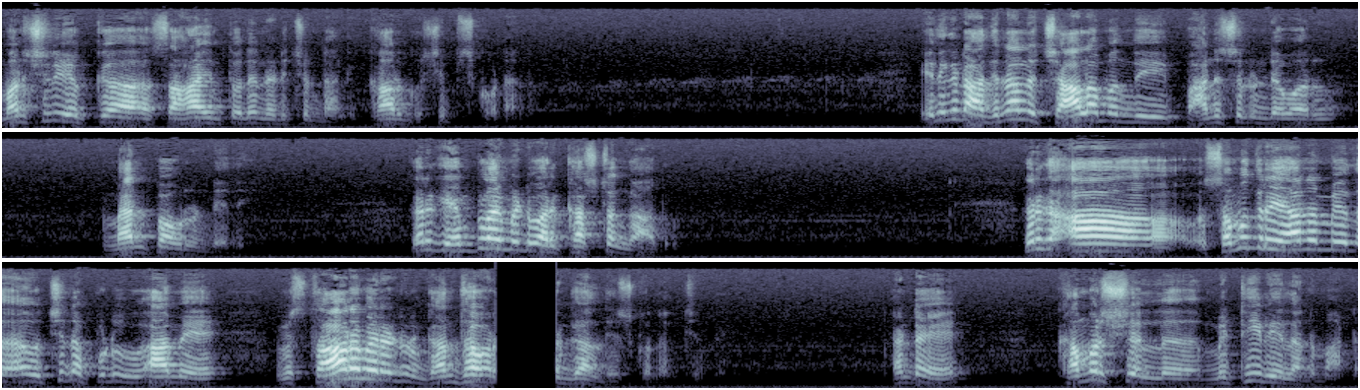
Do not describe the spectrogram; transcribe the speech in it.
మనుషుల యొక్క సహాయంతోనే నడిచి ఉండాలి కార్గో షిప్స్ కూడా. ఎందుకంటే ఆ దినాల్లో చాలా మంది బానిసలు ఉండేవారు మ్యాన్ పవర్ ఉండేది. కనుక ఎంప్లాయ్మెంట్ వారికి కష్టం కాదు. కనుక ఆ సముద్రయానం మీద వచ్చినప్పుడు ఆమె విస్తారమైనటువంటి గంధవర్గాలు తీసుకొని వచ్చింది. అంటే కమర్షియల్ మెటీరియల్ అన్నమాట.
